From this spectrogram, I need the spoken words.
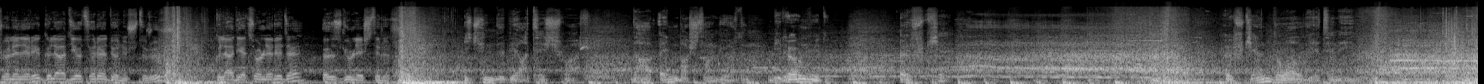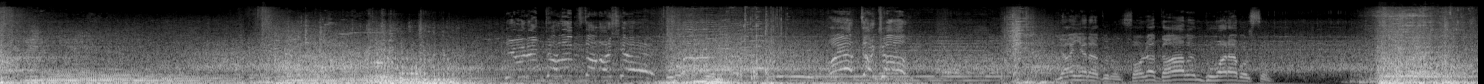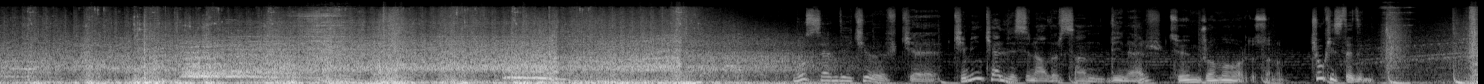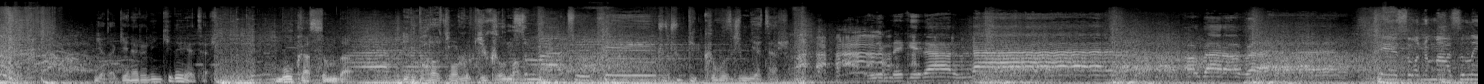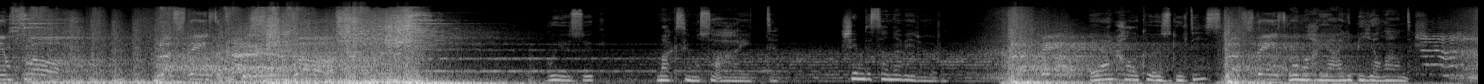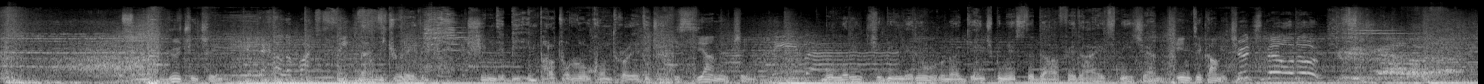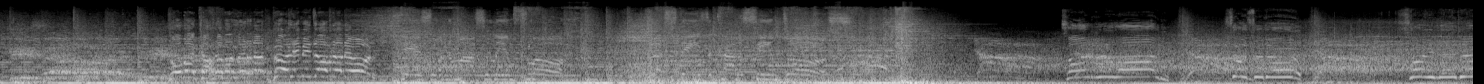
Köleleri gladyatöre dönüştürür, gladyatörleri de özgürleştirir. İçinde bir ateş var. Daha en baştan gördüm. Biliyor muydun? Öfke. Öfken doğal yeteneğin. Yarım kalım savaşı! Hayatta kal! Yan yana durun, sonra dağılın duvara vursun. Sendeki öfke. Kimin kellesini alırsan diner. Tüm Roma ordusunun. Çok istedim. Ya da generalinki de yeter. Bu Kasım'da İmparatorluk yıkılmalı. Küçük bir kıvılcım yeter. Bu yüzük Maximus'a aitti. Şimdi sana veriyorum. Eğer halka özgür değilse Roma hayali bir yalandır. güç için. Ben bir köleydim. Şimdi bir imparatorluğu kontrol edeceğim. isyan için, Bunların kibirleri uğruna genç bir nesle daha feda etmeyeceğim. intikam için, Güç ve onur! Roma Tanrılar! Sözünü söyledi!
